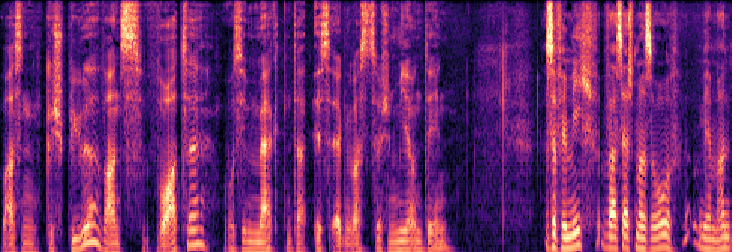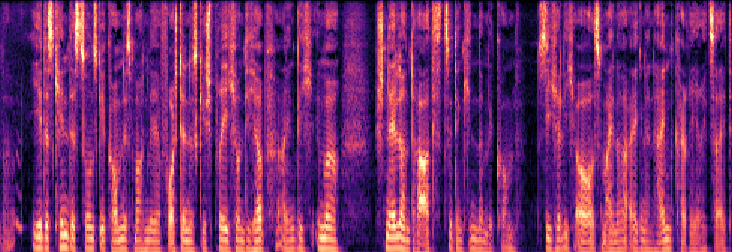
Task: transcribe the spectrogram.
War es ein Gespür? Waren es Worte, wo Sie merkten, da ist irgendwas zwischen mir und denen? Also für mich war es erstmal so, wir haben jedes Kind, das zu uns gekommen ist, machen wir ja Vorstellungsgespräche und ich habe eigentlich immer schnell einen Draht zu den Kindern bekommen. Sicherlich auch aus meiner eigenen Heimkarrierezeit.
